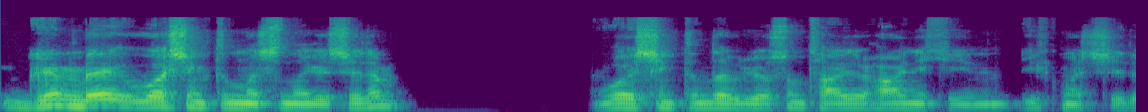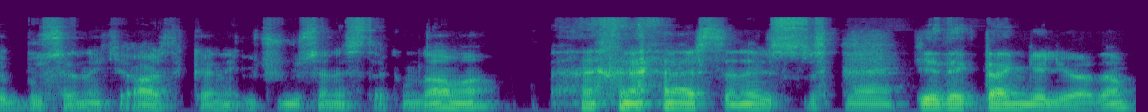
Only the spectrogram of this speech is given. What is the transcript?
Green Bay Washington maçına geçelim. Washington'da biliyorsun Tyler Heineke'nin ilk maçıydı bu seneki. Artık hani üçüncü senesi takımda ama her sene bir Evet. yedekten geliyor adam.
